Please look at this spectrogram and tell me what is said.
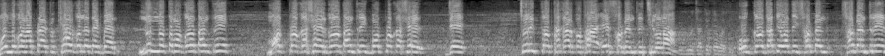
বন্ধুগণ আপনারা একটু খেয়াল করলে দেখবেন ন্যূনতম গণতান্ত্রিক মত প্রকাশের গণতান্ত্রিক মত প্রকাশের যে চরিত্র থাকার কথা এই সর্বেন্ট্রি ছিল না। উগ্র জাতীয়বাদী সর্বেন্ট্রির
